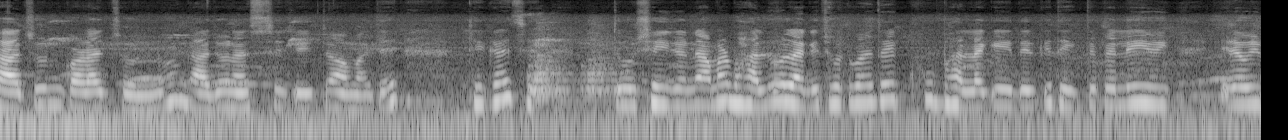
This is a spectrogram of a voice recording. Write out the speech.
গাজন করার জন্য, গাজন আসছে যেহেতু আমাদের। ঠিক আছে? তো সেই জন্য আমার ভালোও লাগে। ছোটোবেলা থেকে খুব ভালো লাগে এদেরকে দেখতে পেলেই ওই, এরা ওই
